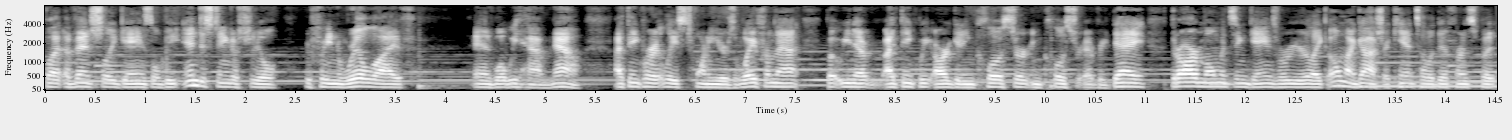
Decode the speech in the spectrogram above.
But eventually, games will be indistinguishable between real life and what we have now. I think we're at least 20 years away from that, but we know I think we are getting closer and closer every day. There are moments in games where you're like, "Oh my gosh, I can't tell the difference," but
